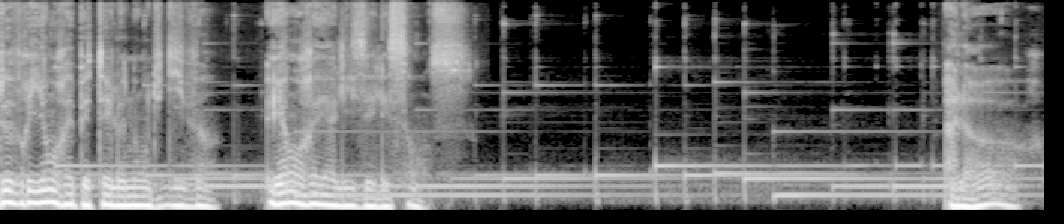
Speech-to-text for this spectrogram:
Devrions répéter le nom du divin et en réaliser l'essence. Alors,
